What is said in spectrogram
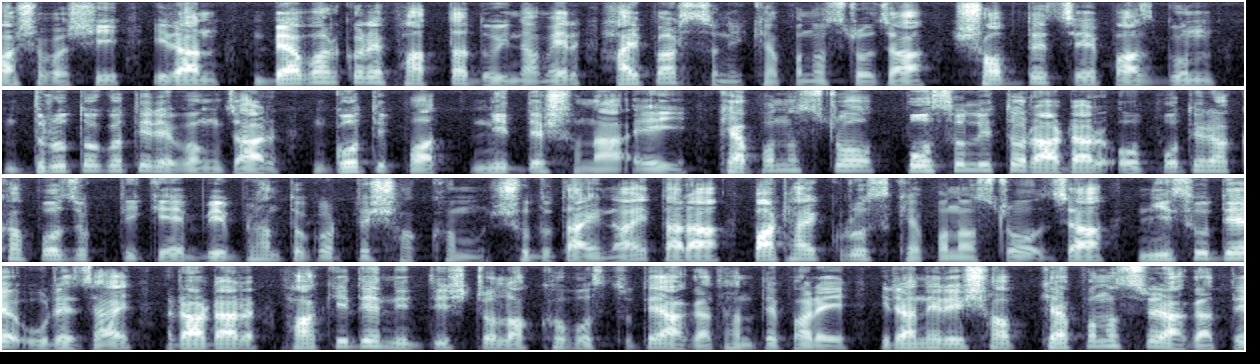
পাশাপাশি ইরান ব্যবহার করে ফাত্তা দুই নামের হাইপারসনিক ক্ষেপণাস্ত্র, যা শব্দের চেয়ে পাঁচগুণ দ্রুতগতির এবং যার গতিপথ নির্দেশনা এই ক্ষেপণাস্ত্র প্রচলিত রাডার ও প্রতিরক্ষা প্রযুক্তিকে বিভ্রান্ত করতে সক্ষম। শুধু তাই নয়, তারা পাঠায় ক্রুজ ক্ষেপণাস্ত্র যা নিচু দিয়ে উড়ে যায়, রাডার ফাঁকি দিয়ে নির্দিষ্ট লক্ষ্যবস্তুতে আঘাত হানতে পারে। ইরানের এই সব ক্ষেপণাস্ত্রের আঘাতে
